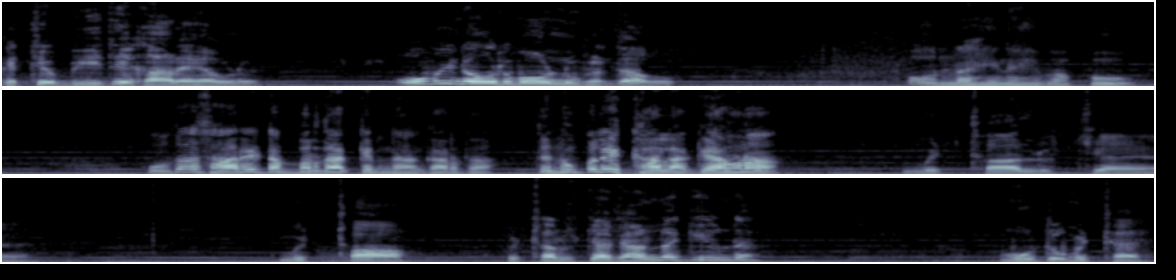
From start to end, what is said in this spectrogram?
ਕਿੱਥੇ 20 ਤੇ ਖਾ ਰਿਹਾ ਹੁਣ? ਉਹ ਵੀ ਨੌ ਦਬਾਉਣ ਨੂੰ ਫਿਰਦਾ ਉਹ। ਉਹ ਨਹੀਂ ਨਹੀਂ ਬਾਪੂ। ਉਹਦਾ ਸਾਰੇ ਟੱਬਰ ਦਾ ਕਿੰਨਾ ਕਰਦਾ। ਤੈਨੂੰ ਭੁਲੇਖਾ ਲੱਗ ਗਿਆ ਹੋਣਾ। ਮਿੱਠਾ ਲੁੱਚਾ ਹੈ ਮਿੱਠਾ। ਮਿੱਠਾ ਲੁੱਚਾ ਜਾਣਦਾ ਕੀ ਹੁੰਦਾ? ਹੈ? ਮੂੰਹ ਤੋਂ ਮਿੱਠਾ ਹੈ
